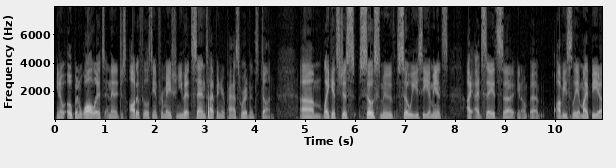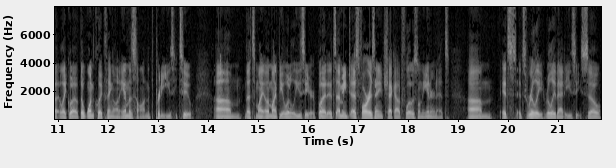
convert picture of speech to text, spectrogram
you know open wallet, and then it just autofills the information. You hit send, type in your password, and it's done. Um, like it's just so smooth, so easy. I mean, it's I, would say it's uh, you know uh, obviously it might be a, like uh, the one click thing on Amazon. It's pretty easy too. Um, that's my it might be a little easier, but it's I mean as far as any checkout flows on the internet. Um, it's it's really really that easy. So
